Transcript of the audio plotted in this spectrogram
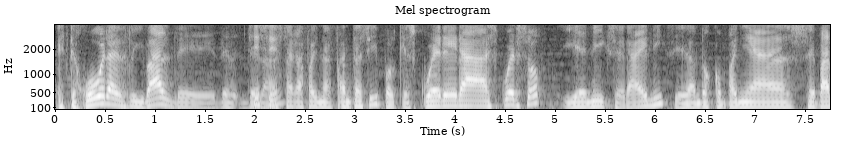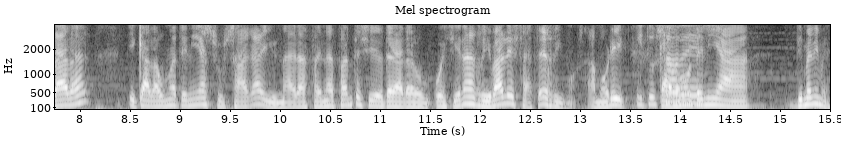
Este juego era el rival de, de- de Sí, la sí. saga Final Fantasy, porque Square era Squaresoft y Enix era Enix, y eran dos compañías separadas, y cada una tenía su saga, y una era Final Fantasy y otra era Dragon Quest, y eran rivales acérrimos, a morir. ¿Y tú cada uno sabes- tenía. Dime, dime.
